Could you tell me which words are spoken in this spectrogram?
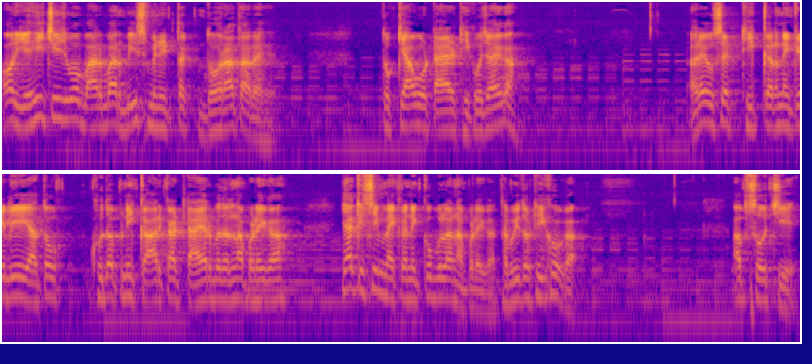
और यही चीज़ वो बार बार 20 मिनट तक दोहराता रहे। तो क्या वो टायर ठीक हो जाएगा? अरे उसे ठीक करने के लिए या तो खुद अपनी कार का टायर बदलना पड़ेगा या किसी मैकेनिक को बुलाना पड़ेगा, तभी तो ठीक होगा। अब सोचिए,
